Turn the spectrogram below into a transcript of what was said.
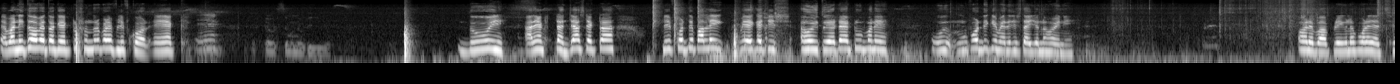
এবার নিতে হবে তোকে একটু সুন্দর করে ফ্লিপ কর। এক। এক একটা উঠছে মানে উঠে যাবে দুই। আর একটা জাস্ট একটা ফ্লিপ করতে পারলেই পেয়ে গেছিস। ওই তো এটা একটু মানে উপর দিকে মেরেছিস তাই জন্য হয়নি। ওরে বাপরে এগুলো পড়ে যাচ্ছে।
